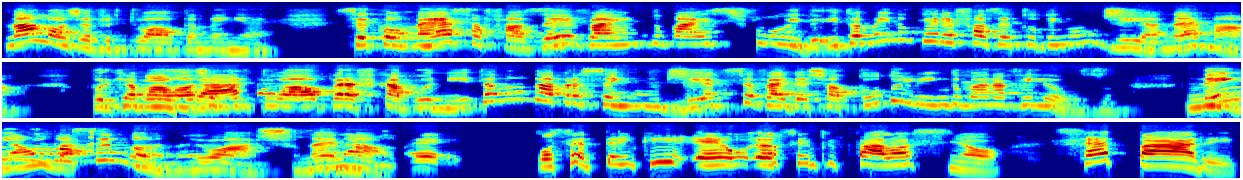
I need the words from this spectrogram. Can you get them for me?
na loja virtual também é. Você começa a fazer, vai indo mais fluido. E também não querer fazer tudo em um dia, né, Má? Porque uma Exato. loja virtual, para ficar bonita, não dá para ser em um dia que você vai deixar tudo lindo, maravilhoso. Nem não em uma dá. semana, eu acho, né, Má? Não, é. Você tem que. Eu, eu sempre falo assim, ó. Separe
